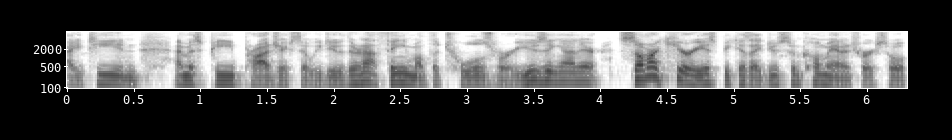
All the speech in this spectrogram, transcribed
IT and MSP projects that we do, they're not thinking about the tools we're using on there. Some are curious because I do some co-managed work. So,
